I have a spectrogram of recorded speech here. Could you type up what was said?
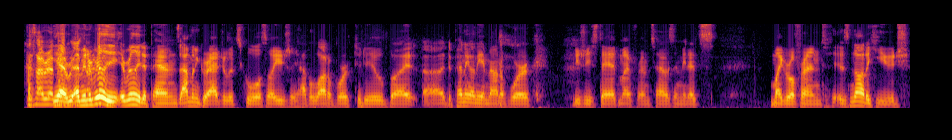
because I remember. Yeah, I mean it really it really depends. I'm in graduate school, so I usually have a lot of work to do. But uh, depending on the amount of work, usually stay at my friend's house. I mean, it's my girlfriend is not a huge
